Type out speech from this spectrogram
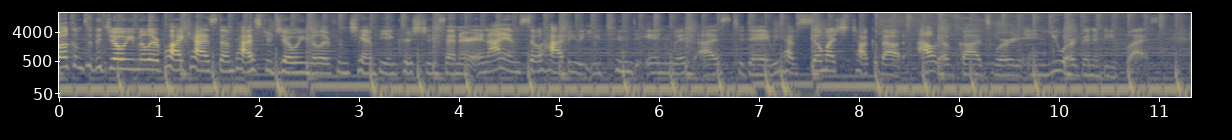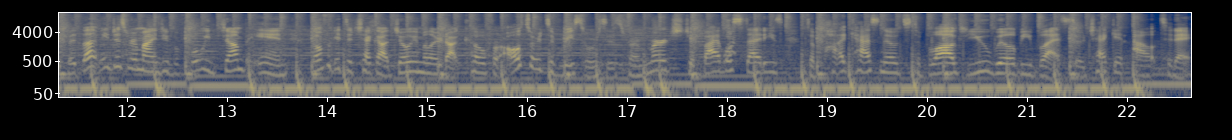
welcome to the Joey Miller podcast. I'm Pastor Joey Miller from Champion Christian Center, and I am so happy that you tuned in with us today. We have so much to talk about out of God's Word, and you are going to be blessed. But let me just remind you before we jump in, don't forget to check out joeymiller.co for all sorts of resources from merch to Bible studies to podcast notes to blogs. You will be blessed. So check it out today.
